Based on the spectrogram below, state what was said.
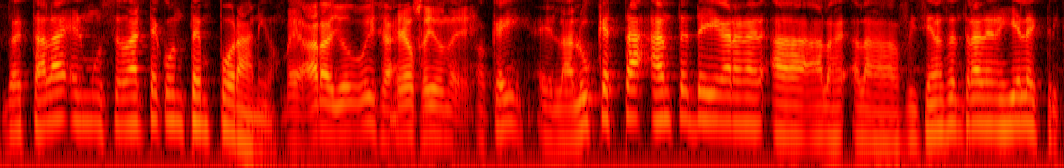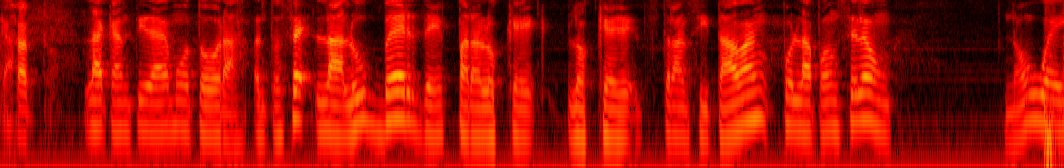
donde está la- el Museo de Arte Contemporáneo. ve, ahora yo, dice, yo sé dónde es. Ok, eh, la luz que está antes de llegar a, a- a la, a la Oficina Central de Energía Eléctrica. Exacto. la cantidad de motoras. Entonces, la luz verde para los que los que transitaban por la Ponce León, no way.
